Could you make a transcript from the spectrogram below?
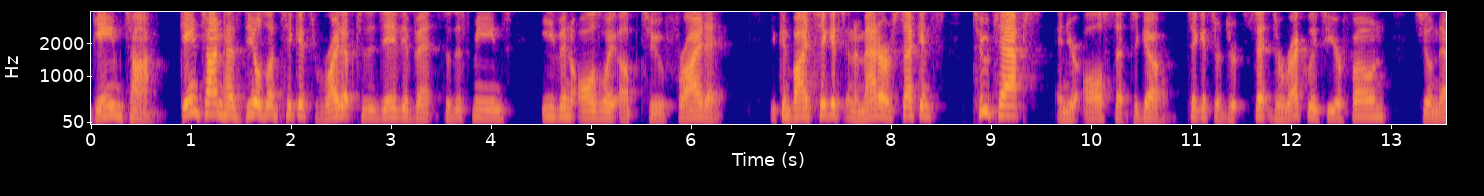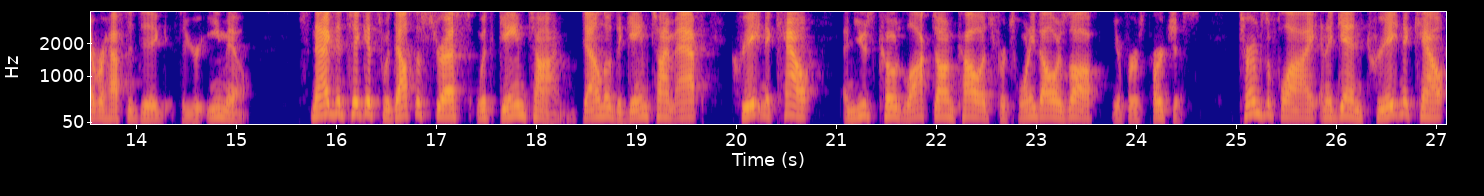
Game Time. Game Time has deals on tickets right up to the day of the event, so this means even all the way up to Friday. You can buy tickets in a matter of seconds, two taps, and you're all set to go. Tickets are sent directly to your phone, so you'll never have to dig through your email. Snag the tickets without the stress with Game Time. Download the Game Time app, create an account, and use code Locked On College for $20 off your first purchase. Terms apply, and again, create an account,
